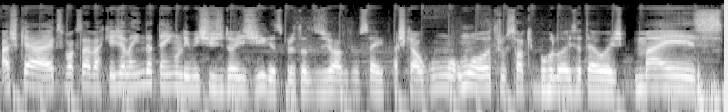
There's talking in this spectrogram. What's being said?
Acho que a Xbox Live Arcade ela ainda tem um limite de 2 GB pra todos os jogos, não sei. Acho que é algum um ou outro só que burlou isso até hoje. Mas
